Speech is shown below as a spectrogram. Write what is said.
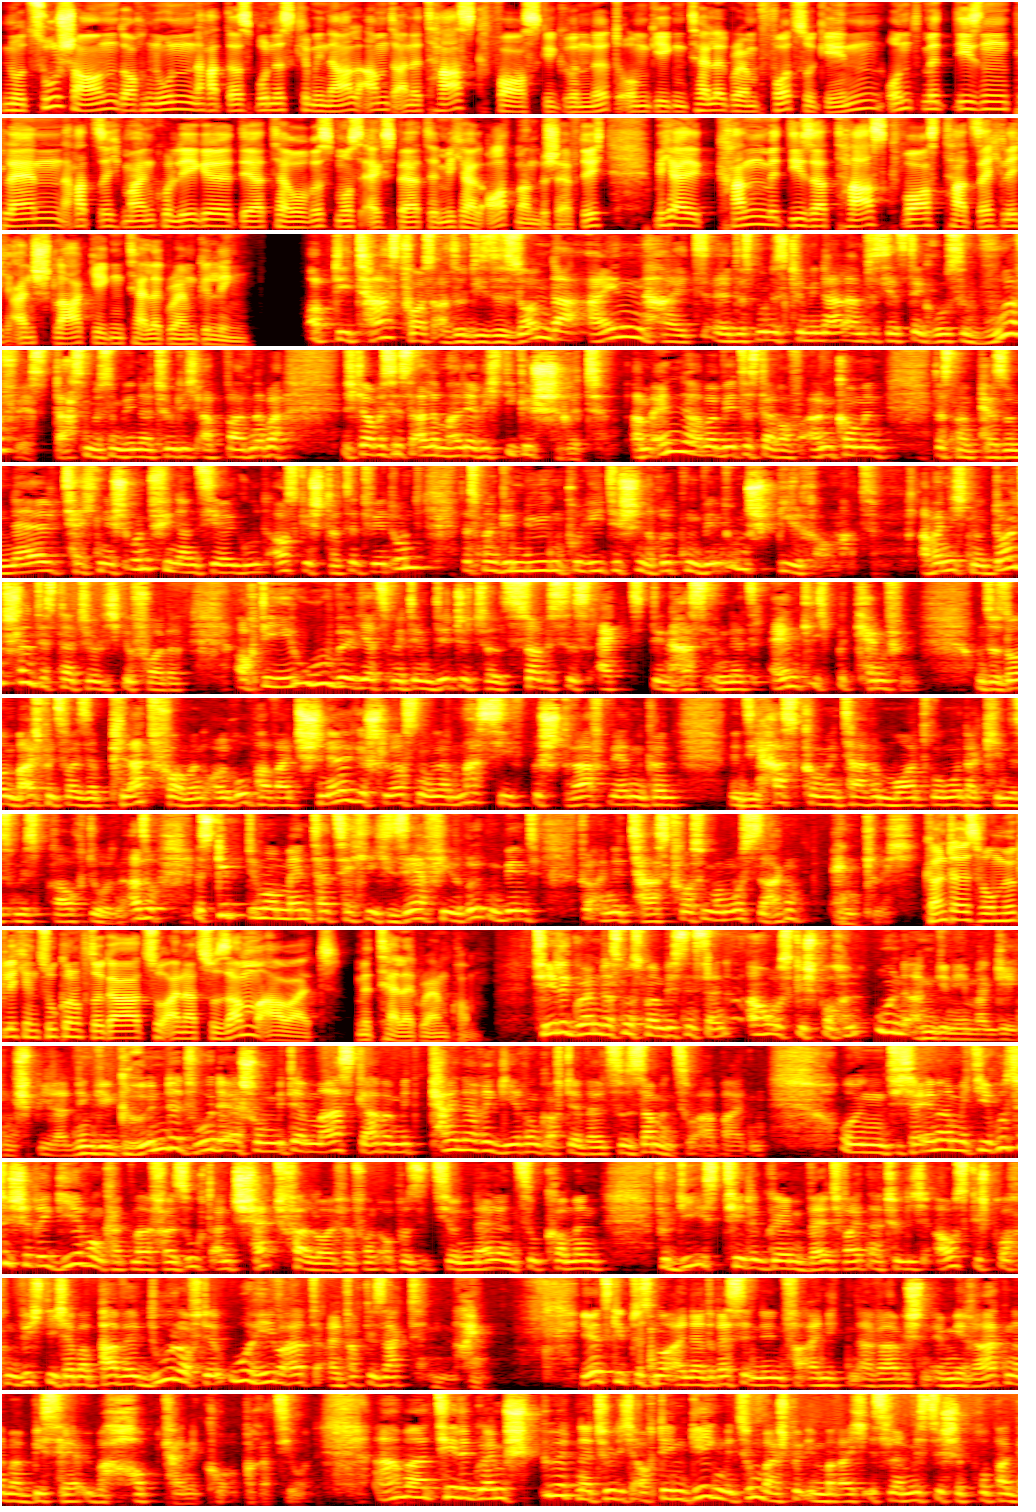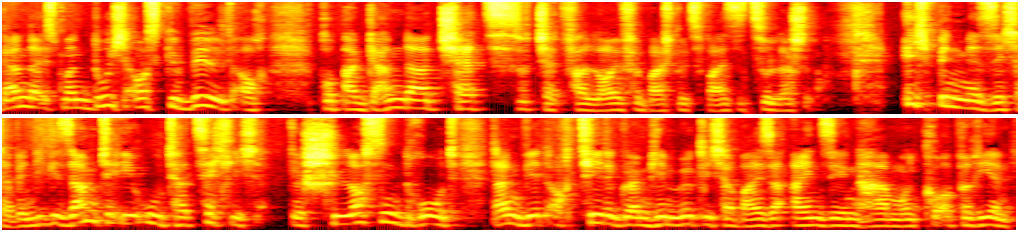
nur zuschauen. Doch nun hat das Bundeskriminalamt eine Taskforce gegründet, um gegen Telegram vorzugehen. Und mit diesen Plänen hat sich mein Kollege, der Terrorismusexperte Michael Ortmann beschäftigt. Michael, kann mit dieser Taskforce tatsächlich ein Schlag gegen Telegram gelingen? Ob die Taskforce, also diese Sondereinheit äh, des Bundeskriminalamtes jetzt der große Wurf ist, das müssen wir natürlich abwarten. Aber ich glaube, es ist allemal der richtige Schritt. Am Ende aber wird es darauf ankommen, dass man personell, technisch und finanziell gut ausgestattet wird und dass man genügend politischen Rückenwind und Spielraum hat. Aber nicht nur Deutschland ist natürlich gefordert. Auch die EU will jetzt mit dem Digital Services Act den Hass im Netz endlich bekämpfen. Und so sollen beispielsweise Plattformen europaweit schnell geschlossen oder massiv bestraft werden können, wenn sie Hasskommentare, Morddrohungen oder Kindesmissbrauch dulden. Also es gibt im Moment tatsächlich sehr viel Rückenwind für eine Taskforce und man muss sagen, endlich. Könnte es womöglich in Zukunft sogar zu einer Zusammenarbeit mit Telegram kommen? Telegram, das muss man wissen, ist ein ausgesprochen unangenehmer Gegenspieler. Denn gegründet wurde er schon mit der Maßgabe, mit keiner Regierung auf der Welt zusammenzuarbeiten. Und ich erinnere mich, die russische Regierung hat mal versucht, an Chatverläufe von Oppositionellen zu kommen. Für die ist Telegram weltweit natürlich ausgesprochen wichtig. Aber Pavel Durov, der Urheber, hat einfach gesagt, nein. Jetzt gibt es nur eine Adresse in den Vereinigten Arabischen Emiraten, aber bisher überhaupt keine Kooperation. Aber Telegram spürt natürlich auch den Gegenwind. Zum Beispiel im Bereich islamistische Propaganda ist man durchaus gewillt, auch Propaganda-Chats, Chatverläufe beispielsweise zu löschen. Ich bin mir sicher, wenn die gesamte EU tatsächlich geschlossen droht, dann wird auch Telegram hier möglicherweise Einsehen haben und kooperieren.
